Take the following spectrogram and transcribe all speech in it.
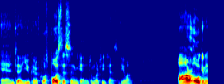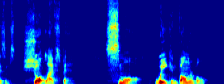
And uh, you can, of course, pause this and get into more details if you want. R organisms short lifespan, small, weak and vulnerable,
